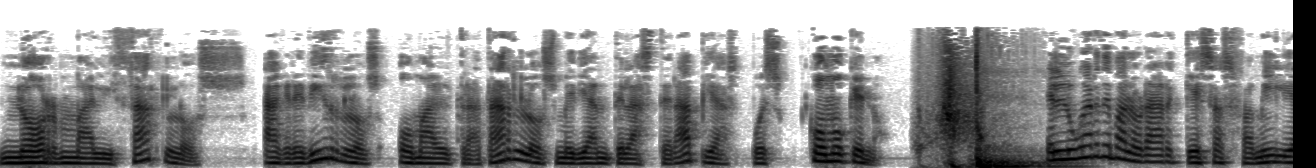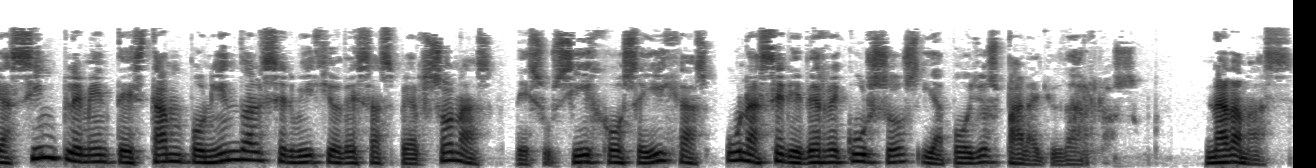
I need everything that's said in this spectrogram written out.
normalizarlos, agredirlos o maltratarlos mediante las terapias, pues ¿cómo que no? En lugar de valorar que esas familias simplemente están poniendo al servicio de esas personas, de sus hijos e hijas, una serie de recursos y apoyos para ayudarlos. Nada más.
